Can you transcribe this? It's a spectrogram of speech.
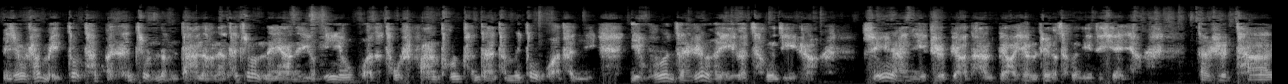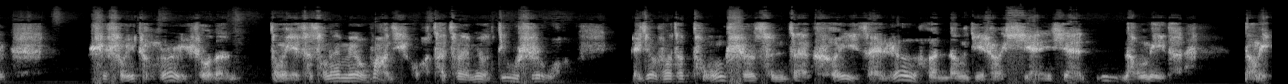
也就是它没动，它本身就是那么大能量，它就是那样的有因有果的同时发生、同时存在，它没动过。它你你无论在任何一个层级上，虽然你只表达表现了这个层级的现象，但是它是属于整个宇宙的。东西，它从来没有忘记过，它从来没有丢失过。也就是说，它同时存在，可以在任何能级上显现能力的能力。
